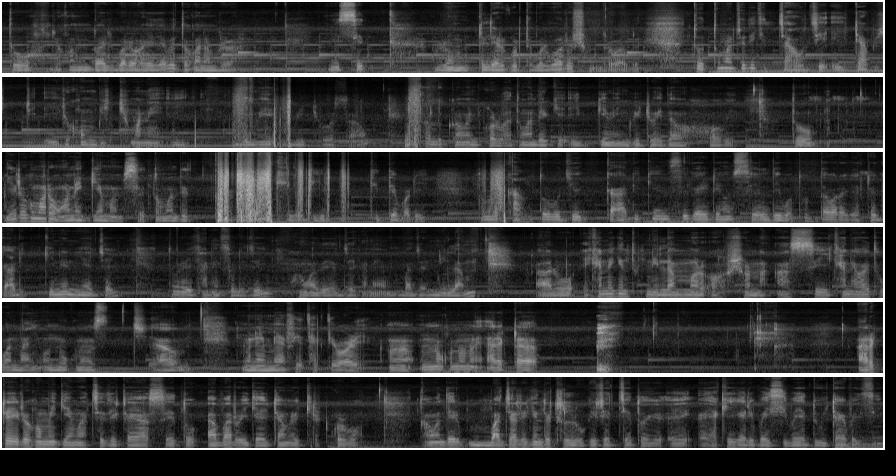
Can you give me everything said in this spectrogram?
তো যখন দশ বারো হয়ে যাবে, তখন আমরা নিশ্চিত রুম ক্লিয়ার করতে পারব আরও সুন্দরভাবে। তো তোমরা যদি চাও যে এইটা এইরকম ভিডিও মানে এই গেমের ভিডিও চাও, তাহলে কমেন্ট করবা। তোমাদেরকে এই গেমিং ভিডিও দেওয়া হবে। তো, এরকম আরও অনেক গেম আছে তোমাদের খেলে দিয়ে দিতে পারি। তোমরা কাল তো যে গাড়ি কিনছে, গাড়িটা এখন সেল দেবো। তো দেওয়ার আগে একটা গাড়ি কিনে নিয়ে যাই। তোমরা এখানে চলে যাই। আমাদের যেখানে বাজার নিলাম। আরও এখানে কিন্তু নিলামের অপশন আছে। এখানে হয়তো বা নাই। অন্য কোনো মানে ম্যাপে থাকতে পারে। অন্য কোনো আরেকটা আরেকটা এরকমই গেম আছে যেটা আছে, তো আবার ওই গাড়িটা আমরা ক্রিয়েট করব। তো আমাদের বাজারে কিন্তু একটা লোক এসেছে, তো একই গাড়ি পাইছি ভাইয়া, দুইটা পাইছি।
